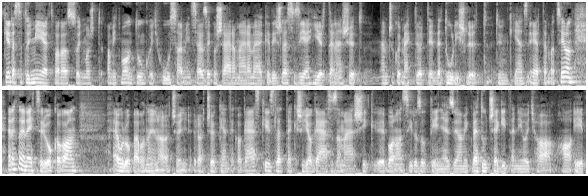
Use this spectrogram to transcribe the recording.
kérdezted, hogy miért van az, hogy most, amit mondtunk, hogy 20-30%-os áramár emelkedés lesz, az ilyen hirtelen, sőt, nem csak, hogy megtörtént, de túl is lőttünk ilyen értem a célon. Ennek nagyon egyszerű oka van, Európában nagyon alacsonyra csökkentek a gázkészletek, és ugye a gáz az a másik balanszírozó tényező, amik be tud segíteni, hogyha ha épp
